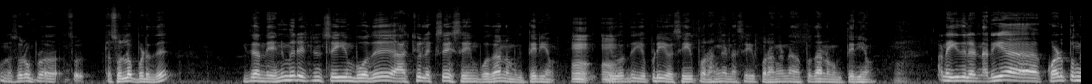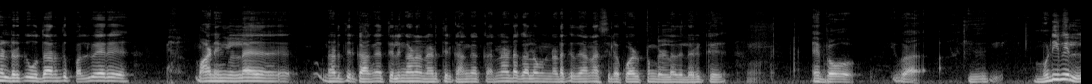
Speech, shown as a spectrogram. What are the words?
ஒன்று சொல்லப்பட சொல் சொல்லப்படுது. இது அந்த எனிமிரேஷன் செய்யும்போது ஆக்சுவல் எக்ஸசைஸ் செய்யும்போது தான் நமக்கு தெரியும். இது வந்து எப்படி செய்ய போகிறாங்க என்ன செய்ய போகிறாங்கன்னு அப்போ தான் நமக்கு தெரியும். ஆனால் இதில் நிறைய குழப்பங்கள் இருக்குது உதாரணத்துக்கு பல்வேறு மாநிலங்களில் நடத்திருக்காங்க தெலுங்கானா நடத்திருக்காங்க கர்நாடகாவில் நடக்குதான சில குழப்பங்கள் அதில் இருக்குது இப்போது இப்போ இது முடிவில்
